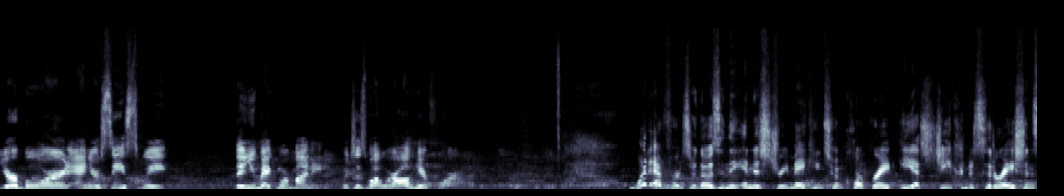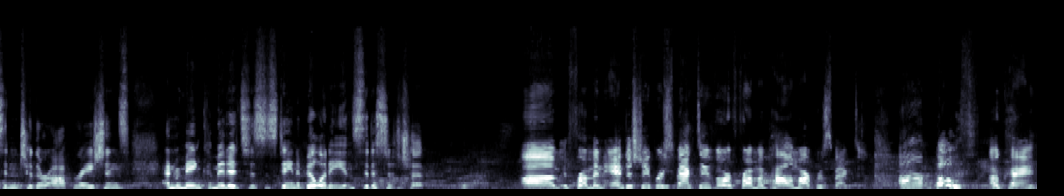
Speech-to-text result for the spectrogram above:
your board, and your C suite, then you make more money, which is what we're all here for. What efforts are those in the industry making to incorporate ESG considerations into their operations and remain committed to sustainability and citizenship? Um, from an industry perspective or from a Palomar perspective? Uh, both. Okay.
